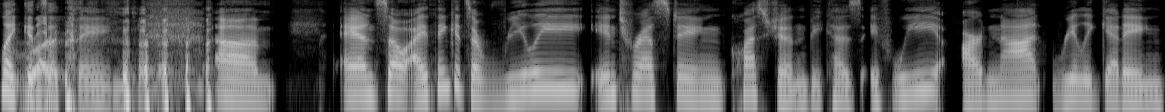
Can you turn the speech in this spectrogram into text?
Like it's a thing. Um, and so i think it's a really interesting question because if we are not really getting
